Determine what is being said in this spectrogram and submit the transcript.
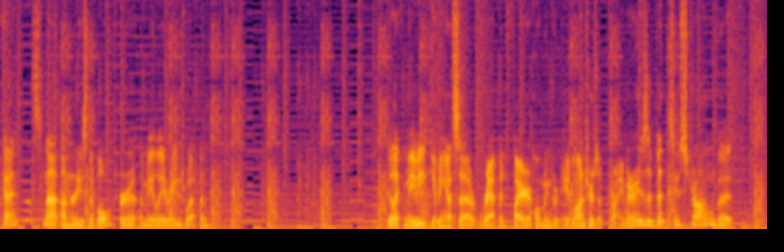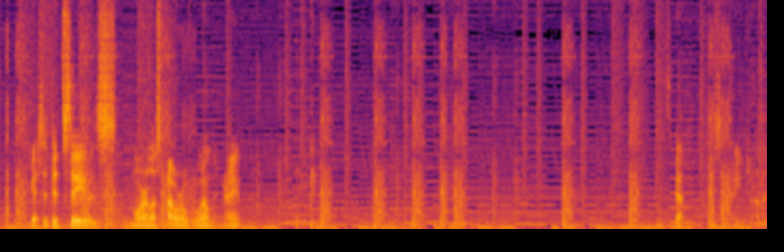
Okay, that's not unreasonable for a melee range weapon. Feel like maybe giving us a rapid fire homing grenade launcher as a primary is a bit too strong, but I guess it did say it was more or less power overwhelming, right? it's got decent range on it.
